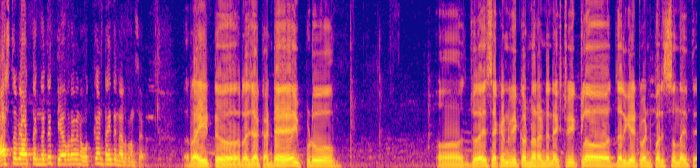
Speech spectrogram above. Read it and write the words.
రాష్ట్ర వ్యాప్తంగా అయితే తీవ్రమైన ఉత్కంఠ అయితే నెలకొంది సార్. రైట్ రజాక్. అంటే ఇప్పుడు జూలై సెకండ్ వీక్ అంటున్నారంటే నెక్స్ట్ వీక్లో జరిగేటువంటి పరిస్థితి ఉంది అయితే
